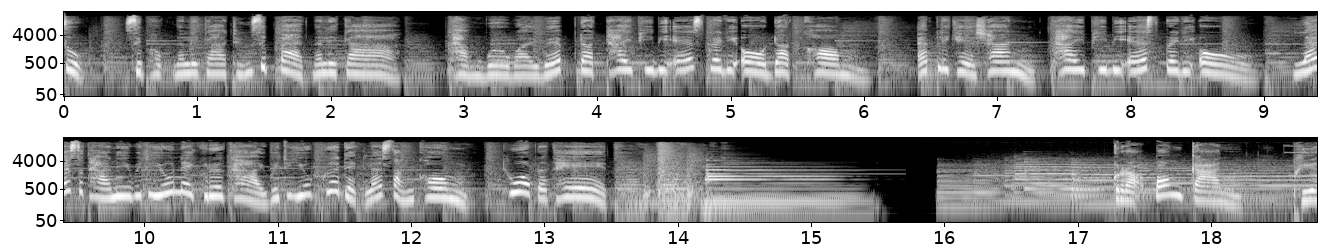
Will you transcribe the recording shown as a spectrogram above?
ศุกร์ 16 นาฬิกาถึง 18 นาฬิกา ทาง www.thaipbsradio.com แอปพลิเคชัน Thai PBS Radio และสถานีวิทยุในเครือข่ายวิทยุเพื่อเด็กและสังคม ทั่วประเทศ เกราะป้องกัน เพื่อ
